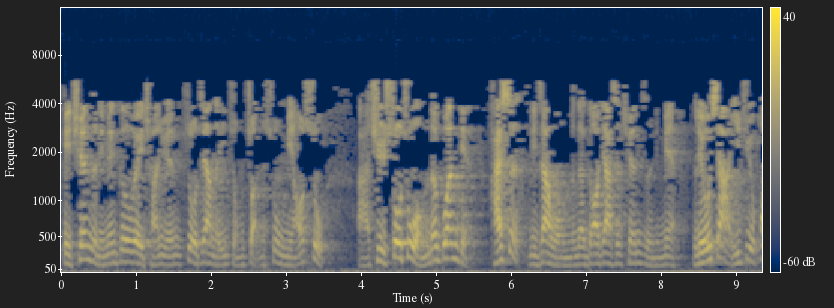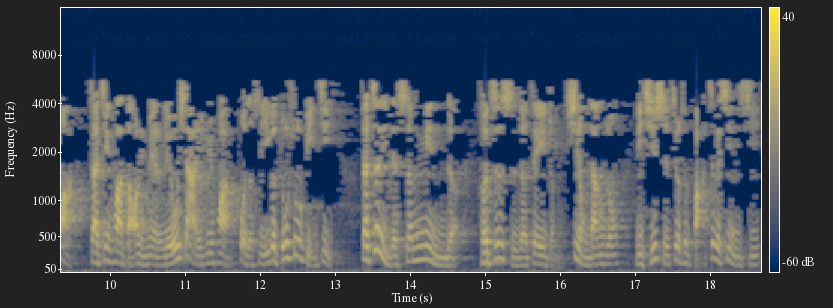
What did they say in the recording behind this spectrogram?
给圈子里面各位船员做这样的一种转述描述啊去说出我们的观点，还是你在我们的高价值圈子里面留下一句话，在进化岛里面留下一句话，或者是一个读书笔记，在自己的生命的和知识的这一种系统当中，你其实就是把这个信息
